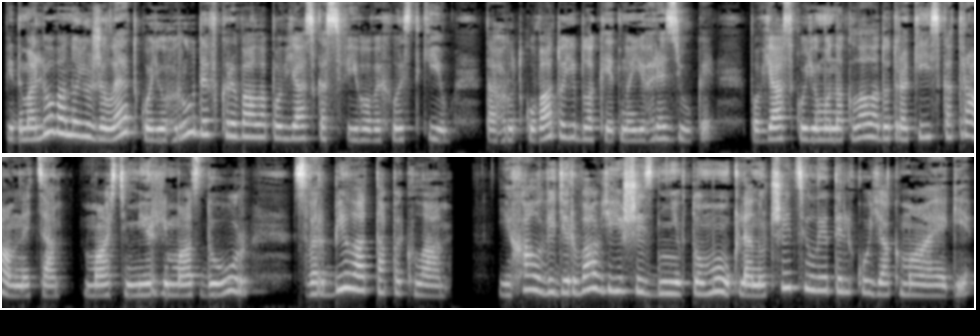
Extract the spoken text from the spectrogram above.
Під мальованою жилеткою груди вкривала пов'язка з фігових листків та грудкуватої блакитної грязюки. Пов'язку йому наклала дотракійська травниця, масть мір'ї маздуур, свербіла та пекла. І хал відірвав її шість днів тому, клянучи цілительку, як маегі.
